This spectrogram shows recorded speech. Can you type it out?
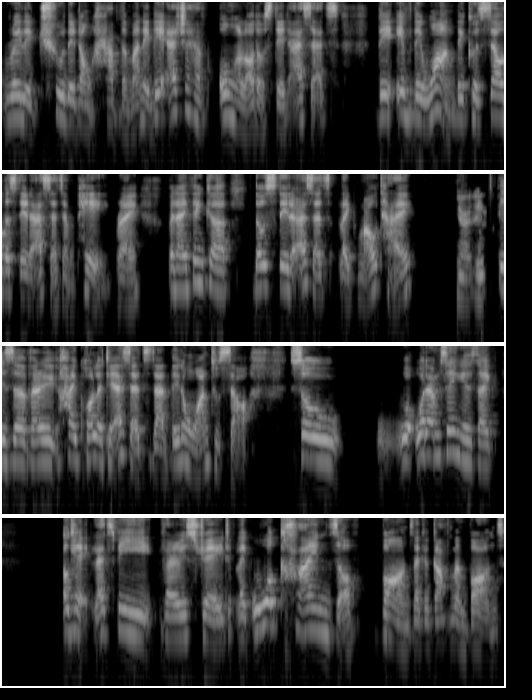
really true they don't have the money. They actually have own a lot of state assets. They if they want they could sell the state assets and pay right. But I think uh, those state assets like Maotai yeah, it, is a very high quality assets that they don't want to sell. So what what I'm saying is like, okay, let's be very straight. Like, what kinds of bonds, like a government bond,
